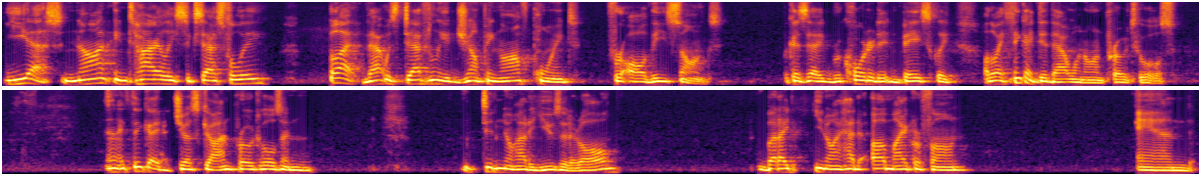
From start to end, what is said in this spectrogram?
Yes, not entirely successfully, but that was definitely a jumping off point for all these songs because I recorded it and basically, although I think I did that one on Pro Tools. And I think I'd just gotten Pro Tools and didn't know how to use it at all. But I, you know, I had a microphone and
